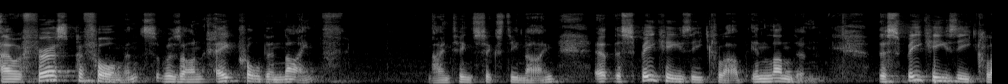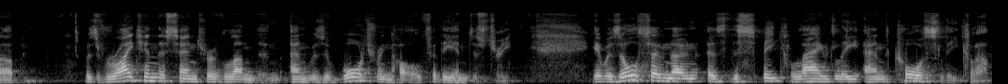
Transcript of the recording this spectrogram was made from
Our first performance was on April the 9th, 1969, at the Speakeasy Club in London. The Speakeasy Club was right in the centre of London and was a watering hole for the industry. It was also known as the Speak Loudly and Coarsely Club.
